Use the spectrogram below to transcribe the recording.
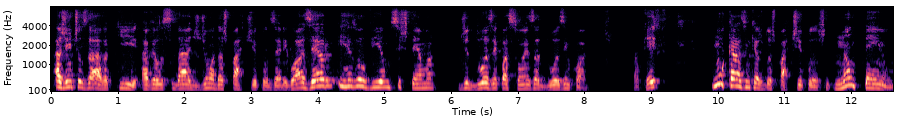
a gente usava que a velocidade de uma das partículas era igual a zero e resolvia um sistema de duas equações a duas incógnitas, tá ok? No caso em que as duas partículas não tenham,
